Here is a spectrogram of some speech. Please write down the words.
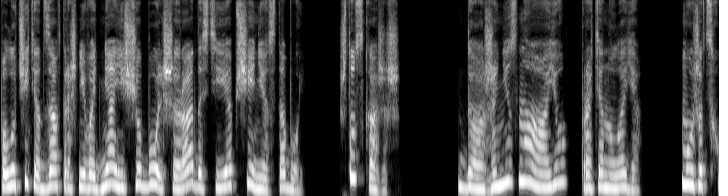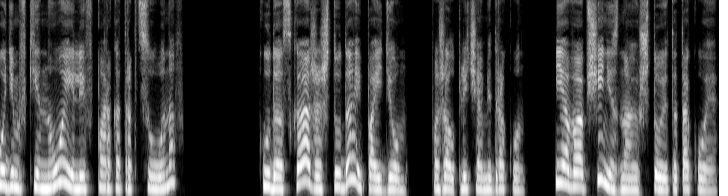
получить от завтрашнего дня еще больше радости и общения с тобой. Что скажешь?» «Даже не знаю», – протянула я. «Может, сходим в кино или в парк аттракционов?» «Куда скажешь, туда и пойдем», – пожал плечами дракон. «Я вообще не знаю, что это такое».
